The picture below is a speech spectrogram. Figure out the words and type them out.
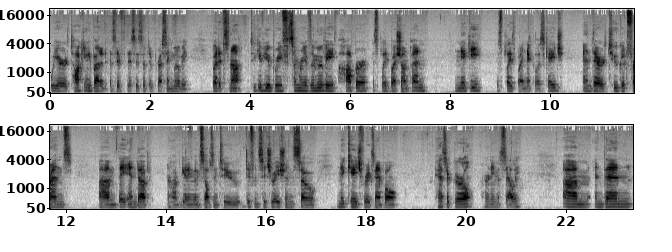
we're talking about it as if this is a depressing movie, but it's not. To give you a brief summary of the movie, Hopper is played by Sean Penn, Nikki is played by Nicolas Cage, and they're two good friends. Um, they end up uh, getting themselves into different situations. So, Nick Cage, for example, has a girl. Her name is Sally. Um, and then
